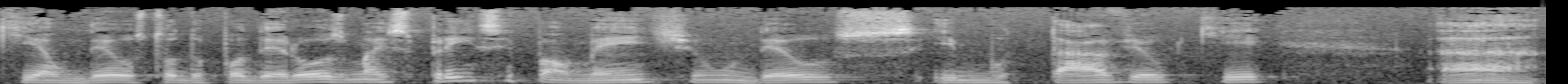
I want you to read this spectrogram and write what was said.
que é um Deus todo-poderoso, mas principalmente um Deus imutável que ah,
